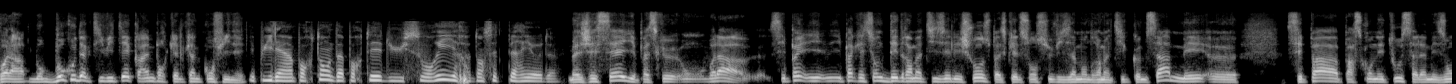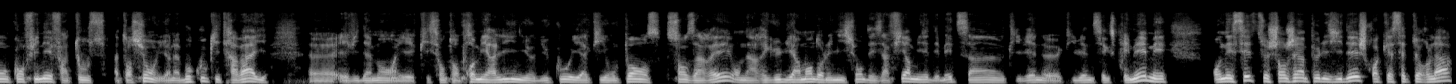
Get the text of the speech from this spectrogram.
Voilà, donc beaucoup d'activités quand même pour quelqu'un de confiné. Et puis il est important d'apporter du sourire dans cette période. Ben, j'essaye parce que on, voilà, c'est pas il n'est pas question de dédramatiser les choses parce qu'elles sont suffisamment dramatiques comme ça, mais euh, c'est pas parce qu'on est tous à la maison confinés, enfin tous. Attention, il y en a beaucoup qui travaillent euh, évidemment et qui sont en première ligne du coup et à qui on pense sans arrêt. On a régulièrement dans l'émission des infirmiers, des médecins qui viennent qui viennent s'exprimer, mais on essaie de se changer un peu les idées. Je crois qu'à cette heure-là,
